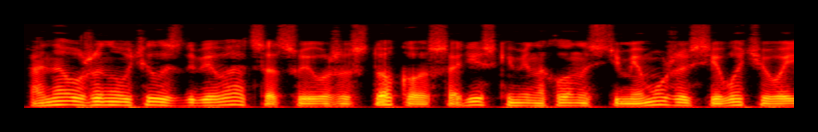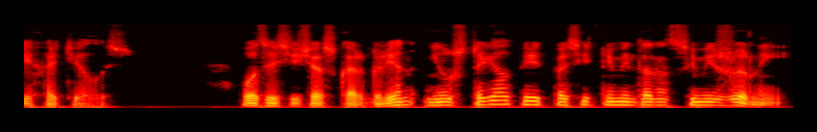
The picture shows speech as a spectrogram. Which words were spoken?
Она уже научилась добиваться от своего жестокого, с садистскими наклонностями мужа всего, чего ей хотелось. Вот и сейчас Карглен не устоял перед просительными интонациями жены.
